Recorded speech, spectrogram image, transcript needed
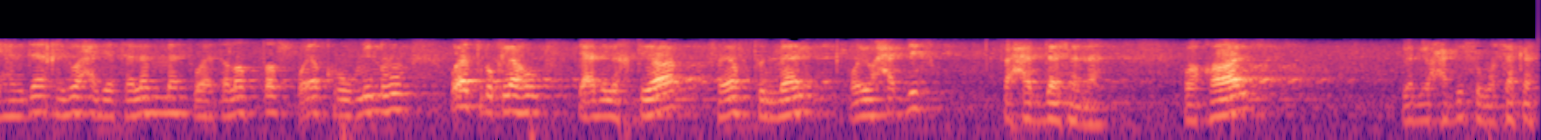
يعني داخل الواحد يتلمس ويتلطف ويقرب منه ويترك له يعني الاختيار فيفطن مالك ويحدث فحدثنا. وقال لم يحدثه وسكت.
